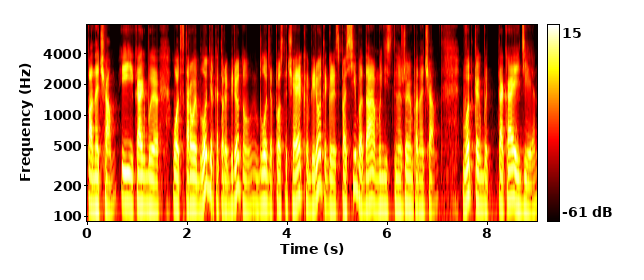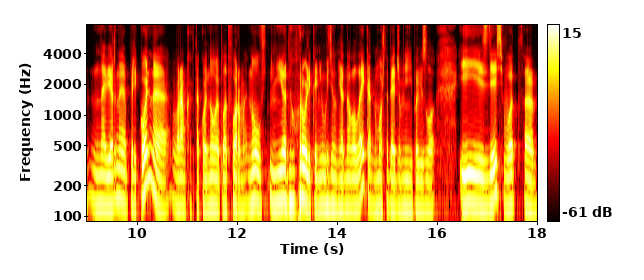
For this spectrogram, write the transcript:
по ночам. И как бы вот второй блогер, который берет, ну, блогер просто человек берет и говорит, спасибо, да, мы действительно живем по ночам. Вот как бы такая идея. Наверное, прикольная в рамках такой новой платформы. Но ни одного ролика не увидел, ни одного лайка, ну, может, опять же, мне не повезло. И здесь вот э,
